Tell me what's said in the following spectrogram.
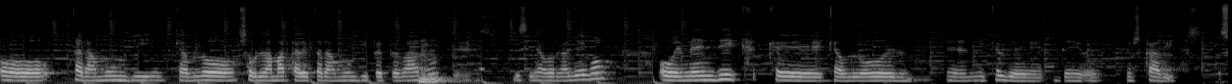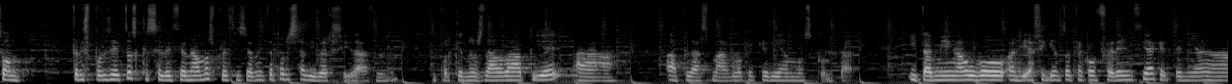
o Taramundi, que habló sobre la marca de Taramundi Pepe Barro, -huh. que es diseñador gallego, o Emendic, que, que habló el, el de, de, Euskadi. Son tres proyectos que seleccionamos precisamente por esa diversidad, ¿no? porque nos daba pie a, a plasmar lo que queríamos contar. Y también hubo al día siguiente otra conferencia que tenía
